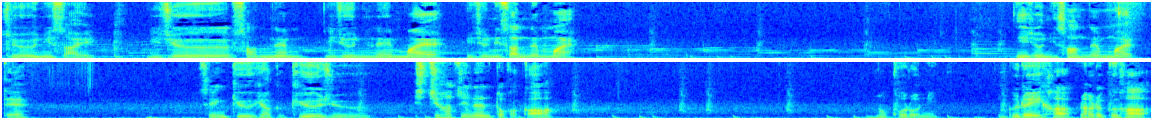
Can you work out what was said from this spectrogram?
12歳？23年？22年前？223年前？223年前って？1997,8年とかか？の頃にグレイ派ラルク派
